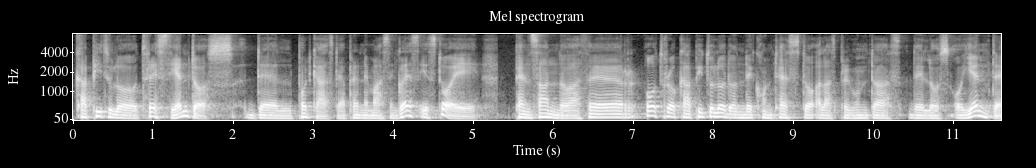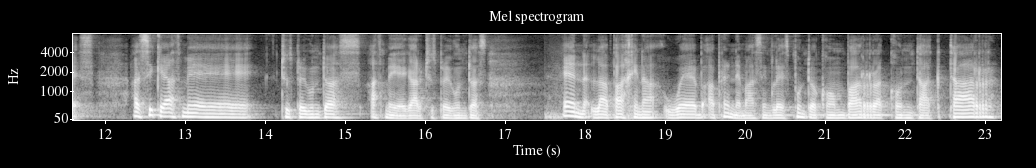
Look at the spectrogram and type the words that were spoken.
capítulo 300 del podcast de Aprende Más Inglés y estoy pensando hacer otro capítulo donde contesto a las preguntas de los oyentes. Así que hazme tus preguntas, hazme llegar tus preguntas en la página web aprendemasingles.com barra contactar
